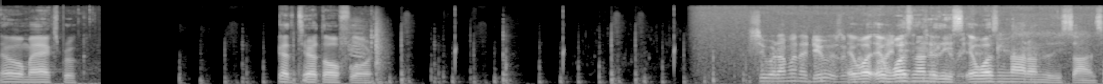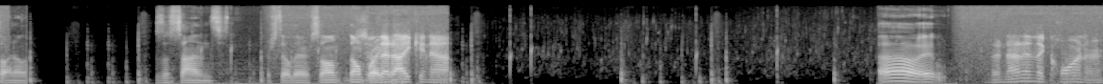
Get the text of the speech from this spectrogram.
No, my axe broke. Got to tear out the whole floor. See what I'm gonna do is I'm It was it wasn't and under take these. It wasn't not under these signs, so I know. The signs are still there, so don't, don't so break that them. I can uh Oh, it, they're not in the corner.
